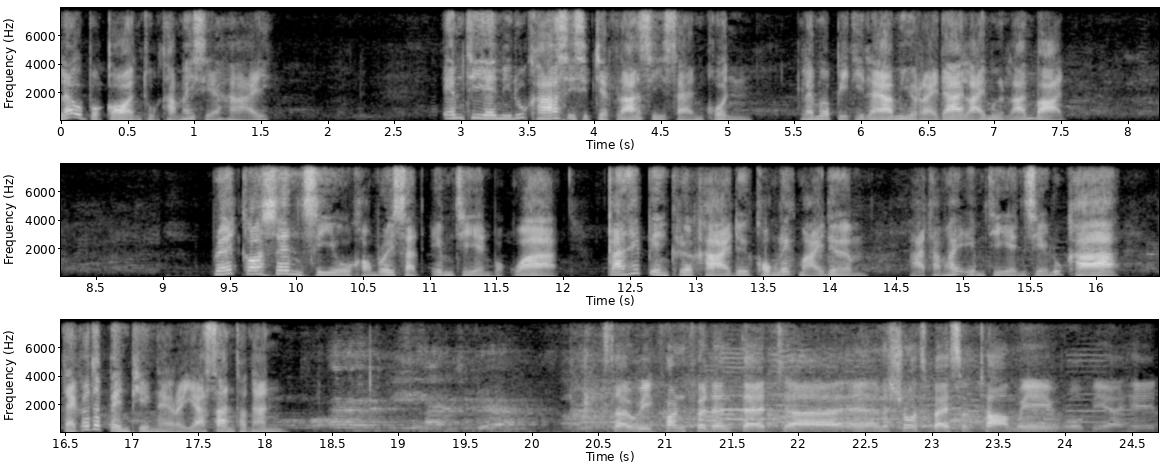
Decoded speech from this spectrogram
และอุปกรณ์ถูกทำให้เสียหาย MTN มีลูกค้า 47 ล้าน 4 แสนคน และเมื่อปีที่แล้วมีรายได้หลายหมื่นล้านบาทเบรดกอสเซน CEO ของบริษัท MTN บอกว่า การให้เปลี่ยนเครือข่ายโดยคงเลขหมายเดิม อาจทำให้ MTN เสียลูกค้า แต่ก็จะเป็นเพียงในระยะสั้นเท่านั้น So we're confident that uh, in a short space of time we will be ahead.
